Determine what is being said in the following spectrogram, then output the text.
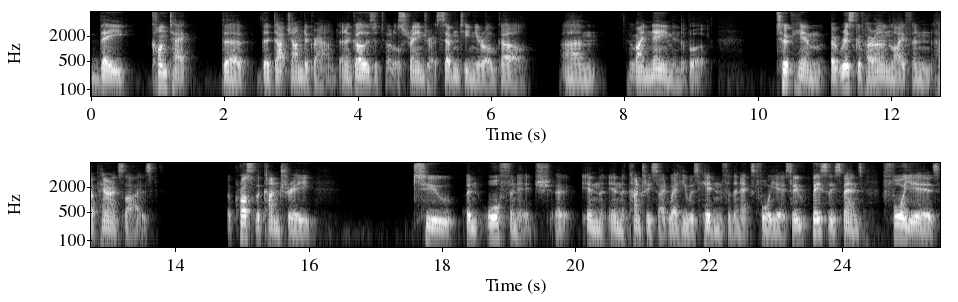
they contact the the Dutch underground, and a girl who's a total stranger, a 17 year old girl, um, who I name in the book, took him at risk of her own life and her parents' lives across the country to an orphanage uh, in in the countryside where he was hidden for the next four years. So he basically spends four years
